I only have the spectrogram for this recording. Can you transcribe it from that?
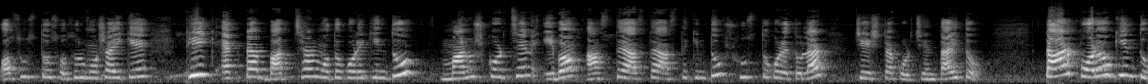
অসুস্থ শ্বশুর মশাইকে ঠিক একটা বাচ্চার মতো করে কিন্তু মানুষ করছেন এবং আস্তে আস্তে আস্তে কিন্তু সুস্থ করে তোলার চেষ্টা করছেন, তাই তো? তারপরেও কিন্তু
